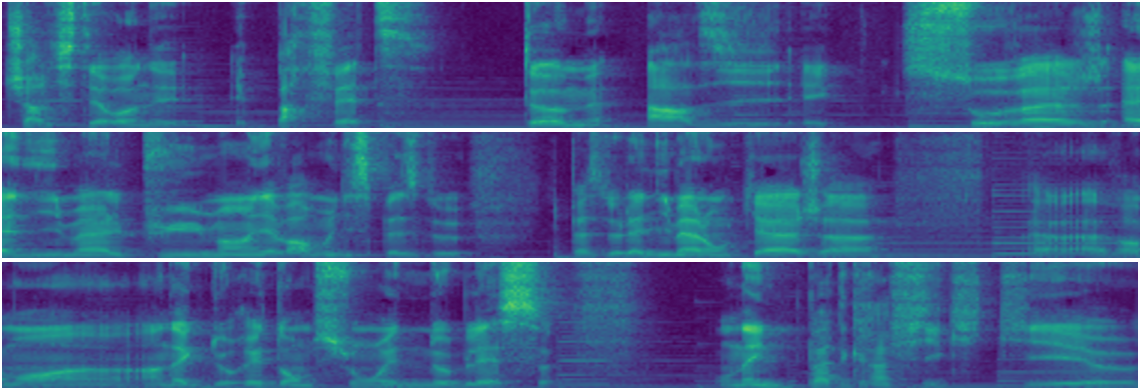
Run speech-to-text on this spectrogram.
Charlie Theron est, parfaite, Tom Hardy est sauvage, animal, plus humain, il y a vraiment une espèce de... Il passe de l'animal en cage à, vraiment un, acte de rédemption et de noblesse. On a une patte graphique qui est... Euh,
